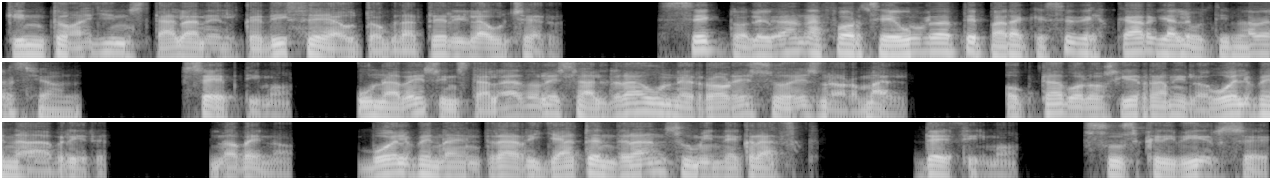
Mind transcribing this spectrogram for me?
Quinto ahí instalan el que dice Autograter y Launcher. Sexto le dan a Force Update para que se descargue la última versión. Séptimo. Una vez instalado le saldrá un error eso es normal. Octavo lo cierran y lo vuelven a abrir. Noveno. Vuelven a entrar y ya tendrán su Minecraft. Décimo. Suscribirse,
